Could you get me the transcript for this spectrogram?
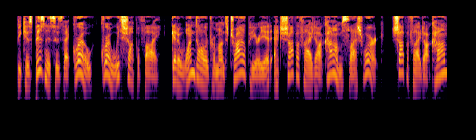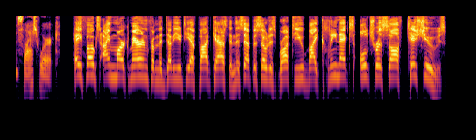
because businesses that grow grow with Shopify. Get a $1 per month trial period at shopify.com/work. shopify.com/work. Hey folks, I'm Mark Marin from the WTF podcast and this episode is brought to you by Kleenex Ultra Soft Tissues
